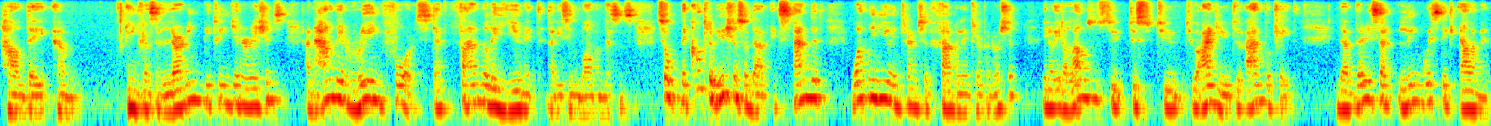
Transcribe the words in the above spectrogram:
how they um, influence the learning between generations, and how they reinforce that family unit that is involved in business. So the contributions of that expanded what we knew in terms of family entrepreneurship you know, it allows us to, to, to, to argue, to advocate that there is a linguistic element,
